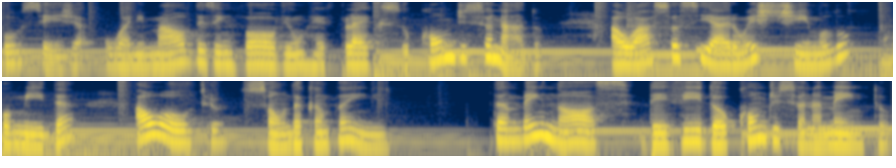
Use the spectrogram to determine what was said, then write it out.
Ou seja, o animal desenvolve um reflexo condicionado ao associar um estímulo, comida, ao outro, som da campainha. Também nós, devido ao condicionamento,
